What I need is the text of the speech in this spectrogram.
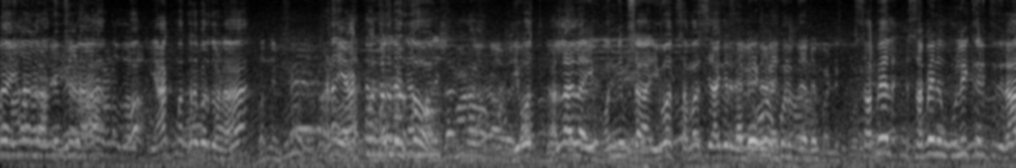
ಇಲ್ಲ ಇಲ್ಲ ಒಂದ್ ನಿಮಿಷ ಯಾಕೆ ಮಾತಾಡಬಾರ್ದು ಅಣ್ಣ? ಅಣ್ಣ ಯಾಕೆ ಮಾತಾಡಬಾರ್ದು ಇವತ್ ಅಲ್ಲ ಅಲ್ಲ ಒಂದ್ ನಿಮಿಷ ಇವತ್ ಸಮಸ್ಯೆ ಆಗಿರೋದು ಸಭೆ ಸಭೆನ ಹುಲಿ ಕರಿತಿದ್ದೀರಾ?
